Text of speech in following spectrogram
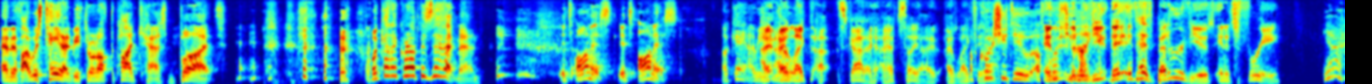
and if I was Tate, I'd be thrown off the podcast. But what kind of crap is that, man? It's honest. It's honest. Okay, I mean, I, I like uh, Scott. I, I, have to tell you, I, I like. Of course, app. you do. Of and course, you the like review. it. They, it has better reviews and it's free. Yeah.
